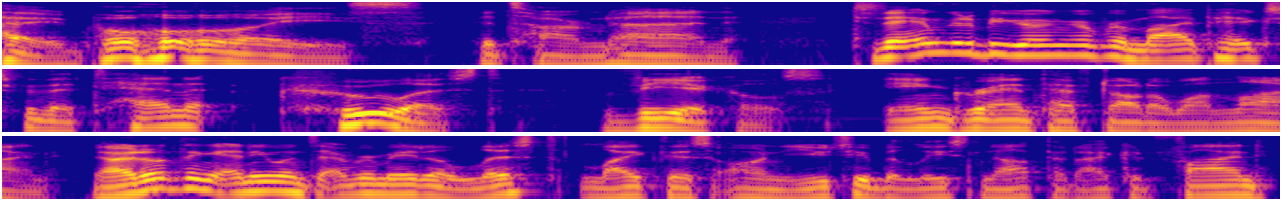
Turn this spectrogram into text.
Hey boys, it's HarmNone. Today I'm going to be going over my picks for the 10 coolest vehicles in Grand Theft Auto Online. Now, I don't think anyone's ever made a list like this on YouTube, at least not that I could find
